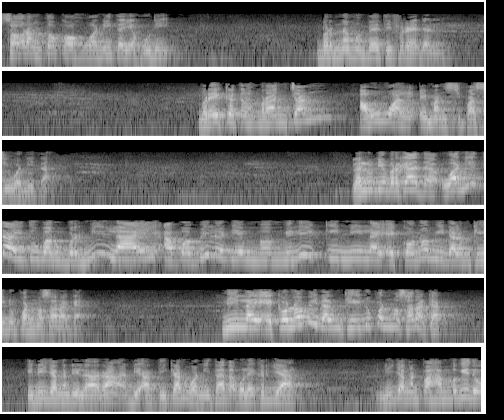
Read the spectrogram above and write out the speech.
Seorang tokoh wanita Yahudi bernama Betty Friedan. Mereka telah merancang awal emansipasi wanita. Lalu dia berkata, wanita itu baru bernilai apabila dia memiliki nilai ekonomi dalam kehidupan masyarakat nilai ekonomi dalam kehidupan masyarakat. Ini jangan dilarang, diartikan wanita tak boleh kerja. Ini jangan paham begitu.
